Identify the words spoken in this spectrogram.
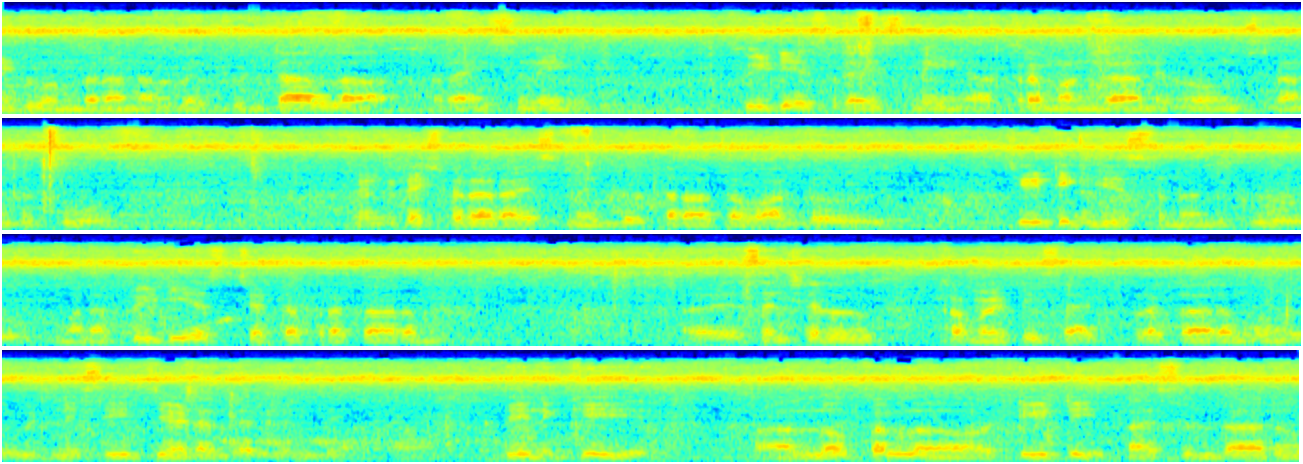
ఐదు వందల నలభై క్వింటాల రైస్ని పీడిఎస్ రైస్ని అక్రమంగా నిర్వహించినందుకు వెంకటేశ్వర రైస్ మిల్లు తర్వాత వాళ్ళు చీటింగ్ చేస్తున్నందుకు మన పీడిఎస్ చట్ట ప్రకారం ఎసెన్షియల్ కమ్యూనిటీస్ యాక్ట్ ప్రకారము వీటిని సీజ్ చేయడం జరిగింది. దీనికి local DT tahsildar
